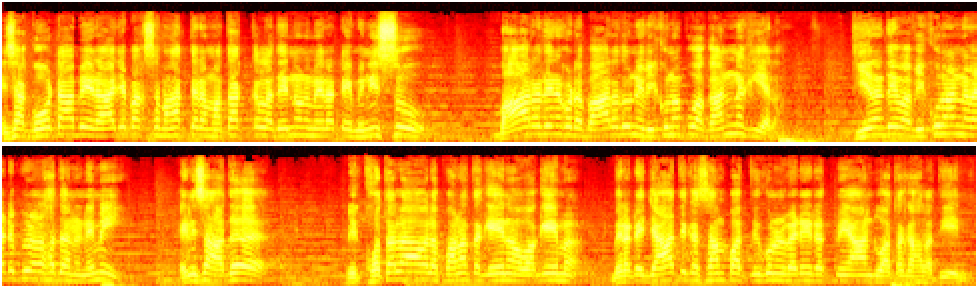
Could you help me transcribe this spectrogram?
නිසා ගෝටාබේ රාජපක්ෂ මහත්තර මතක් කරලා දෙන්නවනේ මේ රටේ මිනිස්සු බාර දෙනකොට බාර දුන්නේ විකුණපුව ගන්න කියලා. තියෙන දේවල් විකුණන්න වැඩපිළිවෙල හදන්න නෙමෙයි. එනිසා අද මේ කොතලාවල පනත ගේනවා වගේම මෙරට ජාතික සම්පත් විකුණන වැඩේටත් මේ ආණ්ඩුව අතගහලා තියෙන්නේ.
